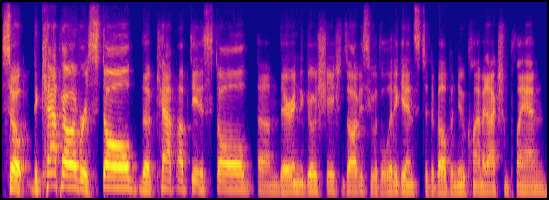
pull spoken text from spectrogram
So the cap, however, is stalled. The cap update is stalled. Um, they're in negotiations, obviously, with the litigants to develop a new climate action plan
